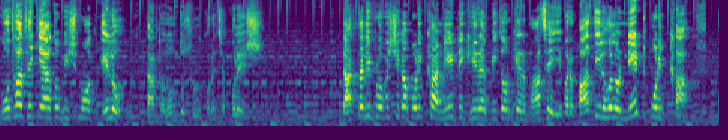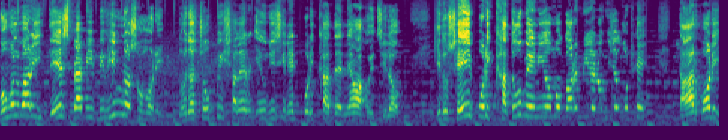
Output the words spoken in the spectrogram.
কোথা থেকে এত বিস্মত এলো, তার তদন্ত শুরু করেছে পুলিশ। ডাক্তারি প্রবেশিকা পরীক্ষা, নেট ঘিরে বিতর্কের মাঝে এবার বাতিল হলো নেট পরীক্ষা। মঙ্গলবারই দেশব্যাপী বিভিন্ন শহরে দু হাজার চব্বিশ সালের ইউজিসি নেট পরীক্ষা নেওয়া হয়েছিল। কিন্তু সেই পরীক্ষাতেও বেনিয়ম ও গরমিলের অভিযোগ ওঠে। তারপরই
